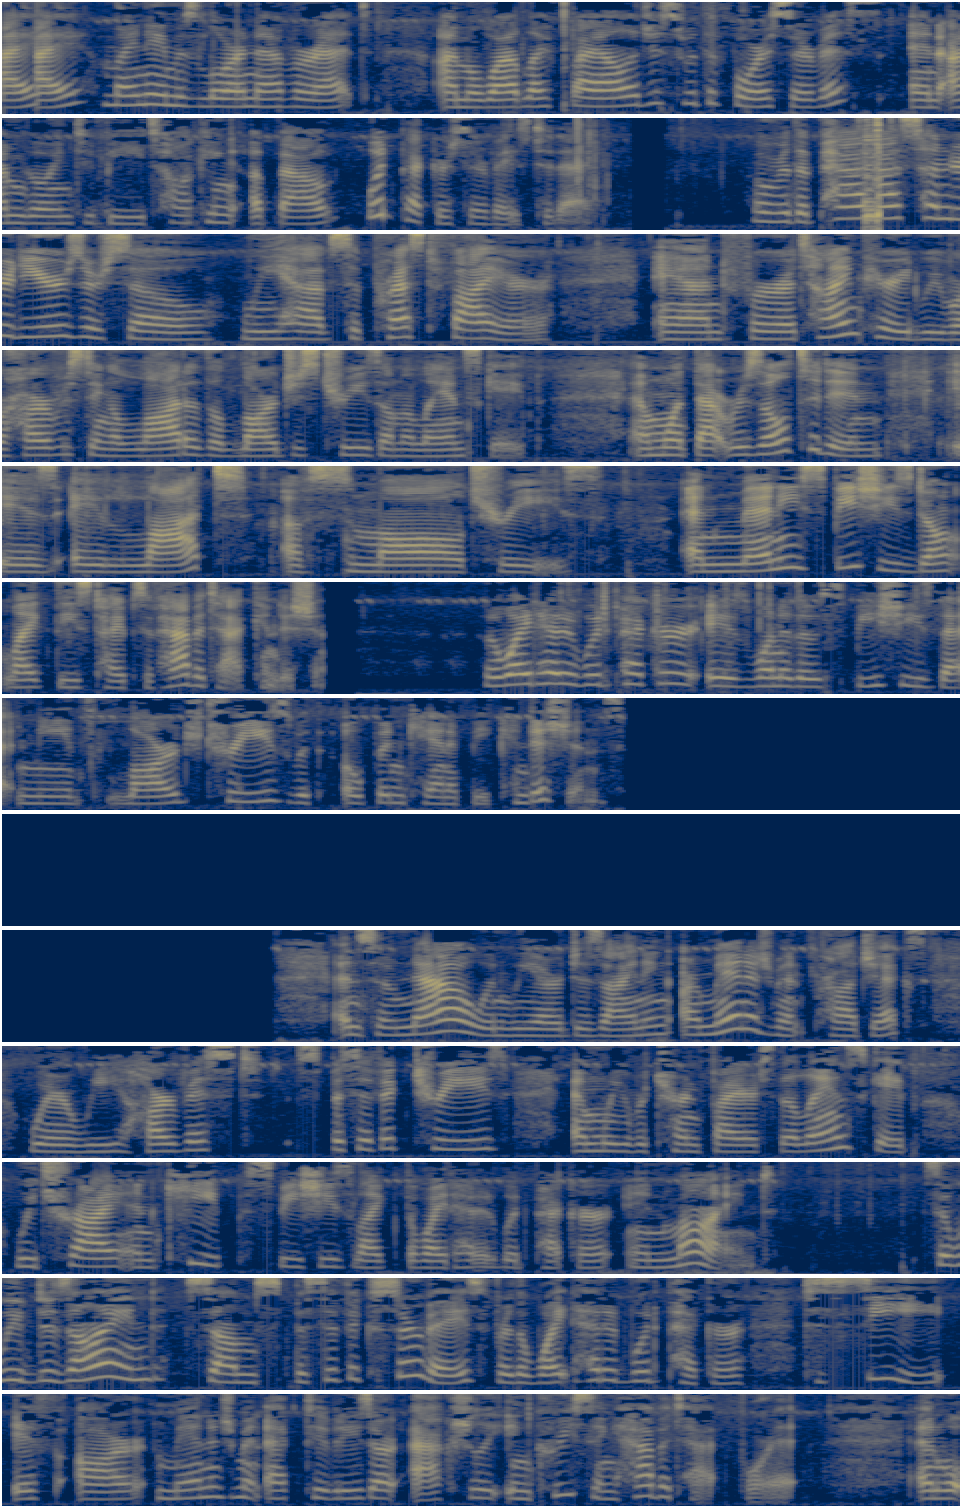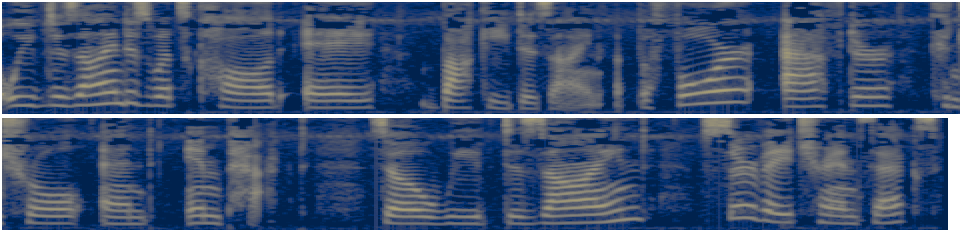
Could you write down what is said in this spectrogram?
Hi, my name is Laura Navarrete. I'm a wildlife biologist with the Forest Service, and I'm going to be talking about woodpecker surveys today. Over the past hundred years or so, we have suppressed fire, and for a time period we were harvesting a lot of the largest trees on the landscape. And what that resulted in is a lot of small trees. And many species don't like these types of habitat conditions. The white-headed woodpecker is one of those species that needs large trees with open canopy conditions. And so now when we are designing our management projects where we harvest specific trees and we return fire to the landscape, we try and keep species like the white-headed woodpecker in mind. So we've designed some specific surveys for the white-headed woodpecker to see if our management activities are actually increasing habitat for it. And what we've designed is what's called a BACI design, a before, after, control, and impact. So we've designed survey transects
